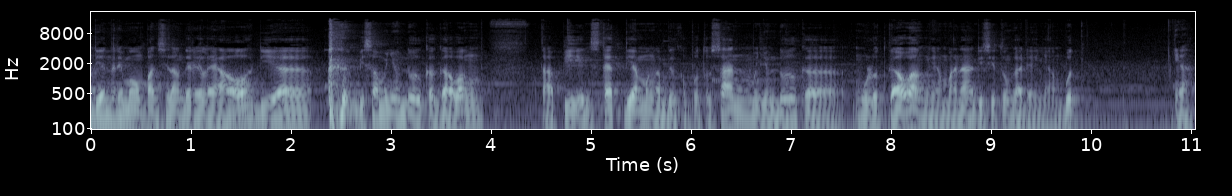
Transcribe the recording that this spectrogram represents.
dia nerima umpan silang dari Leao, dia bisa menyundul ke gawang, tapi instead dia mengambil keputusan menyundul ke mulut gawang yang mana di situ nggak ada yang nyambut. Ya,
